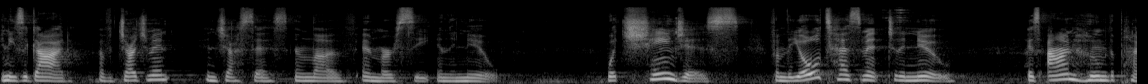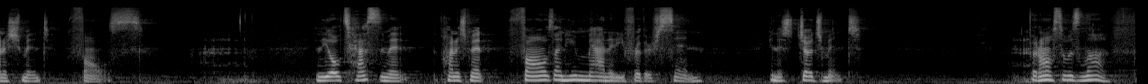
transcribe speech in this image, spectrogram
And He's a God of judgment and justice and love and mercy in the New. What changes from the Old Testament to the New is on whom the punishment falls. In the Old Testament, the punishment falls on humanity for their sin and his judgment but also his love.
